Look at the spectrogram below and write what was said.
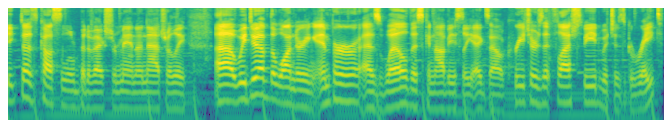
it does cost a little bit of extra mana naturally. Uh, we do have the Wandering Emperor as well. This can obviously exile creatures at flash speed, which is great.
